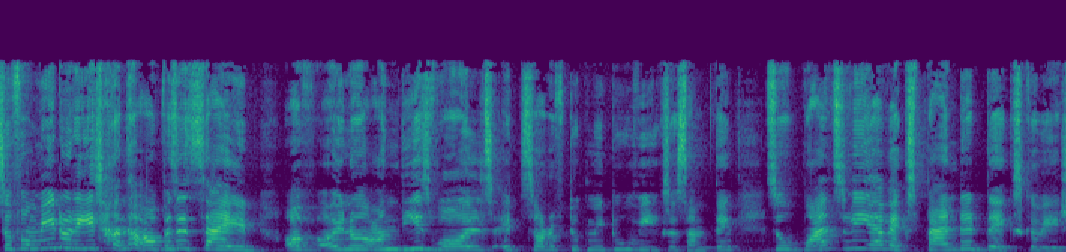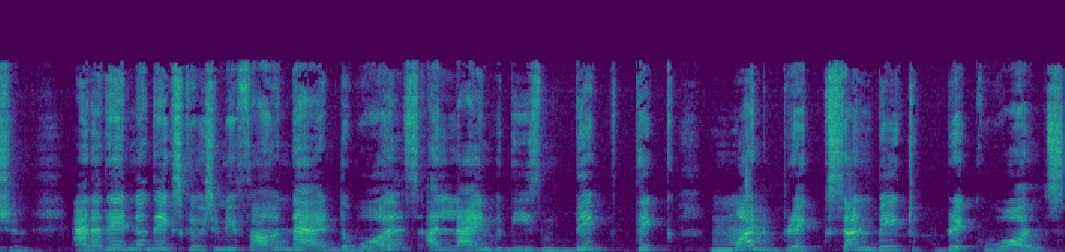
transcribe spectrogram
So for me to reach on the opposite side of uh, you know on these walls, it sort of took me two weeks or something. So once we have expanded the excavation and at the end of the excavation, we found that the walls are lined with these big, thick mud brick, sun baked brick walls,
